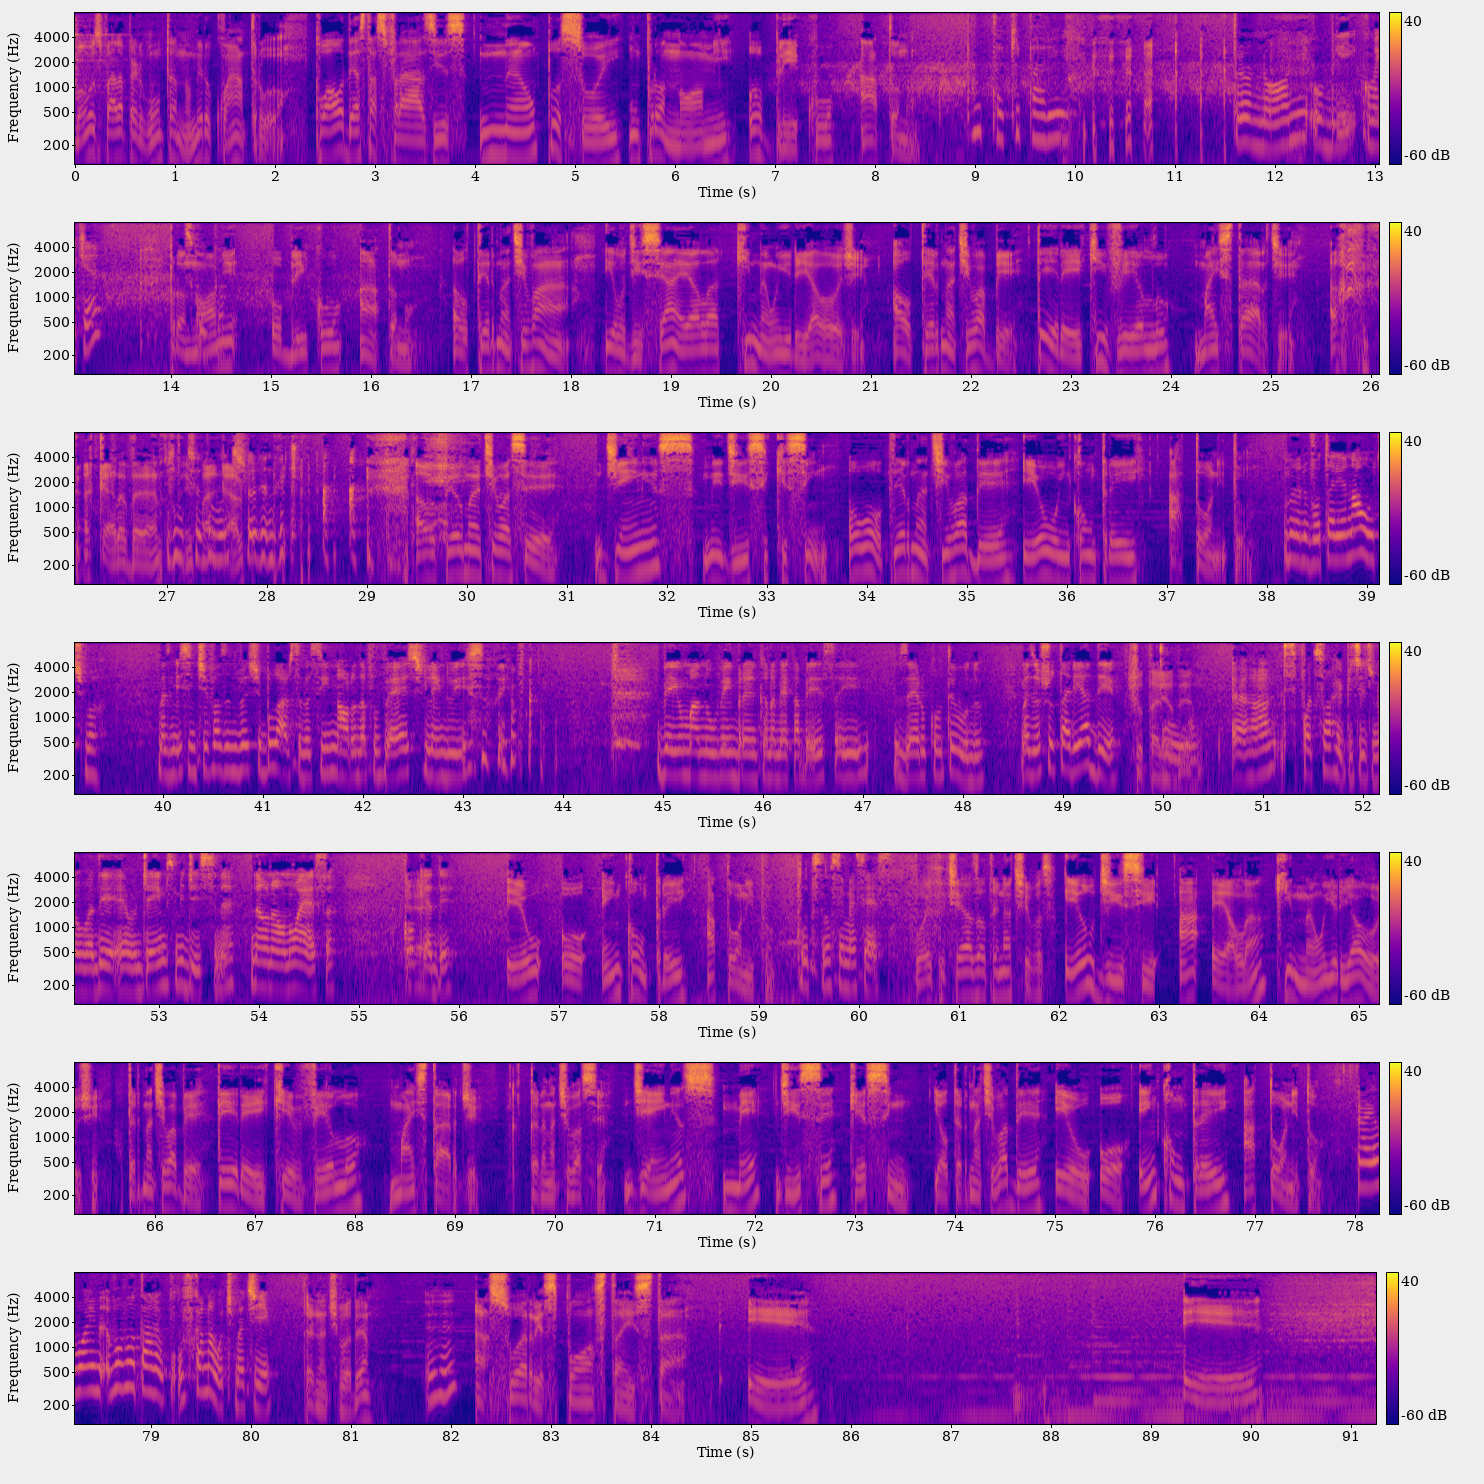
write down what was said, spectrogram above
Vamos para a pergunta número 4. Qual destas frases não possui um pronome oblíquo átono? Puta que pariu. pronome oblíquo. Como é que é? Pronome Desculpa oblíquo átomo. Alternativa A. Eu disse a ela que não iria hoje. Alternativa B. Terei que vê-lo mais tarde. a cara da Ana Gente, tá impagável. Alternativa C. James me disse que sim. Ou alternativa D. Eu o encontrei atônito. Mano, votaria na última. Mas me senti fazendo vestibular, sabe assim, na hora da FUVEST, lendo isso, eu ficava veio uma nuvem branca na minha cabeça e zero conteúdo. Mas eu chutaria a D. Chutaria o... a D? Aham. Você pode só repetir de novo a D? É, o James me disse, né? Não, não, não é essa. Qual é, que é a D? Eu o encontrei atônito. Putz, não sei mais se é essa. Vou repetir as alternativas. Eu disse a ela que não iria hoje. Alternativa B. Terei que vê-lo mais tarde. Alternativa C. Janes me disse que sim. E alternativa D. Eu o encontrei atônito. Ah, Eu, ainda, eu vou voltar, vou ficar na última, Ti. Alternativa D? Uhum. A sua resposta está E. E.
